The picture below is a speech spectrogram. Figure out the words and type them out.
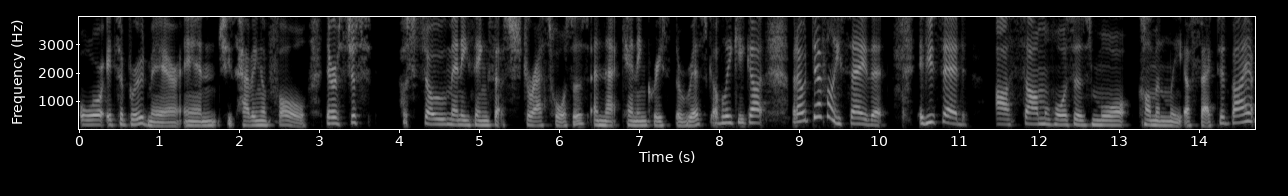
or it's a broodmare and she's having a foal. There's just so many things that stress horses and that can increase the risk of leaky gut. But I would definitely say that if you said, are some horses more commonly affected by it?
